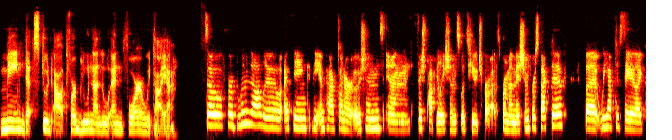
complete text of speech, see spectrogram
main that stood out for Blue Nalu and for Wittaya? So for Blue Nalu, I think the impact on our oceans and fish populations was huge for us from a mission perspective. But we have to say, like,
